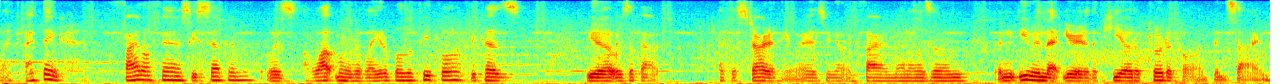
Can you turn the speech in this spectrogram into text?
like, I think Final Fantasy VII was a lot more relatable to people because, you know, it was about, at the start anyways, you know, environmentalism, and even that year the Kyoto Protocol had been signed,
